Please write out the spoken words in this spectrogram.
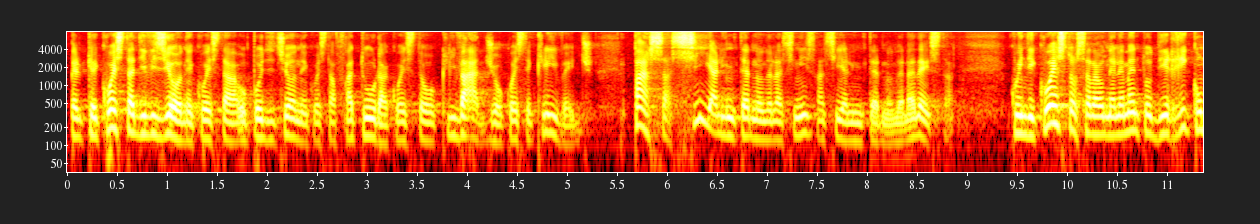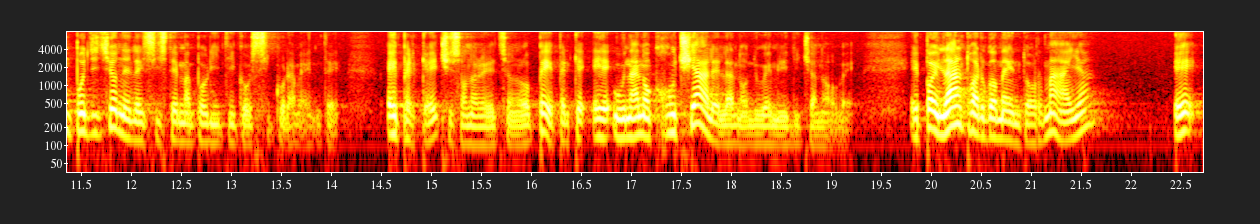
perché questa divisione, questa opposizione, questa frattura, questo clivaggio, questo cleavage passa sia all'interno della sinistra sia all'interno della destra. Quindi questo sarà un elemento di ricomposizione del sistema politico sicuramente. E perché ci sono le elezioni europee? Perché è un anno cruciale l'anno 2019. E poi l'altro argomento ormai è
